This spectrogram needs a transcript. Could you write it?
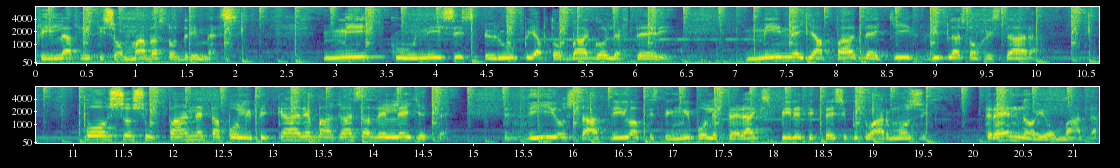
φίλαθλοι της ομάδας των Dreamers. Μη κουνήσεις ρούπι από τον πάγκο Λευτέρη. Μείνε για πάντα εκεί δίπλα στον Χριστάρα. Πόσο σου πάνε τα πολιτικά ρε μπαγάσα δεν λέγεται. Δύο στα δύο από τη στιγμή που ο Λευτεράκης πήρε τη θέση που του αρμόζει. Τρένο η ομάδα.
